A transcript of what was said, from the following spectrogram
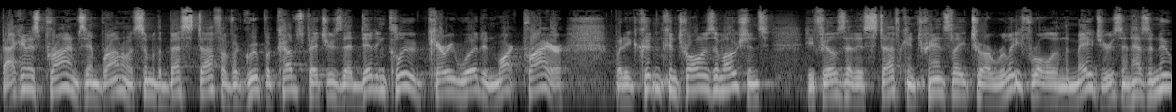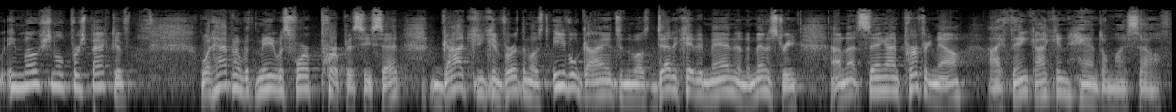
Back in his prime, Zambrano had some of the best stuff of a group of Cubs pitchers that did include Kerry Wood and Mark Prior, but he couldn't control his emotions. He feels that his stuff can translate to a relief role in the majors and has a new emotional perspective. What happened with me was for a purpose, he said. God can convert the most evil guy into the most dedicated man in the ministry. I'm not saying I'm perfect now. I think I can handle myself.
